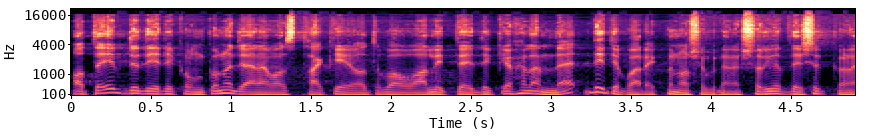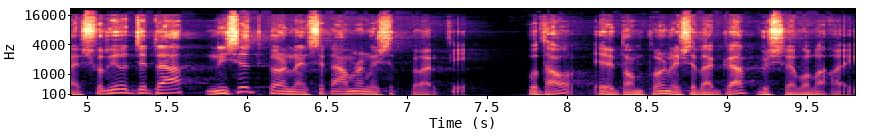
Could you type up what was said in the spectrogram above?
অতএব যদি এরকম কোনো জানাবাজ থাকে অথবা ওয়ালিতে যদি কেউ হেলান দেয়, দিতে পারে, কোনো অসুবিধা নেই। শরীয়ত নিষেধ করে নেয় শরীয়ত যেটা নিষেধ করে নেয় সেটা আমরা নিষেধ করার কি। কোথাও এরকম কোনো নিষেধাজ্ঞা বিষয়ে বলা হয়।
